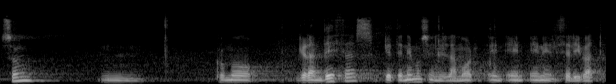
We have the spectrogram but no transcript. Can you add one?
son mm, como grandezas que tenemos en el amor, en el celibato.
